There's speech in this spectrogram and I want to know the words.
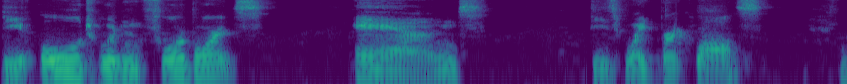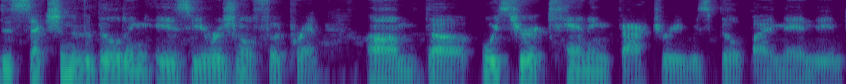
the old wooden floorboards and these white brick walls. This section of the building is the original footprint. Um, the oyster canning factory was built by a man named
